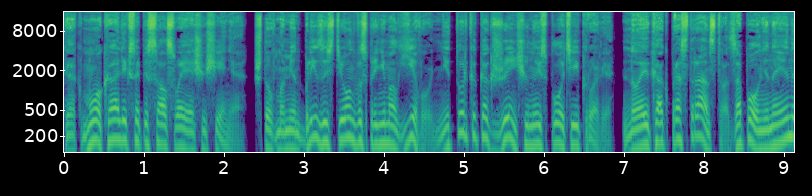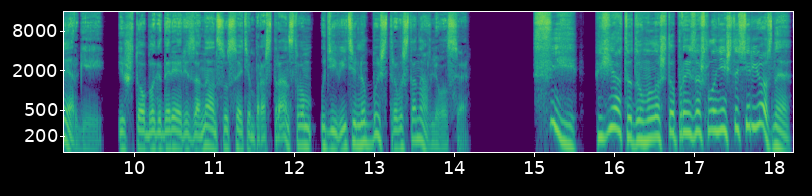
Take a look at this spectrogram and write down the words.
Как мог, Алекс описал свои ощущения, что в момент близости он воспринимал Еву не только как женщину из плоти и крови, но и как пространство, заполненное энергией, и что благодаря резонансу с этим пространством удивительно быстро восстанавливался. «Фи, я-то думала, что произошло нечто серьезное.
